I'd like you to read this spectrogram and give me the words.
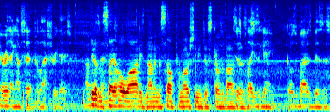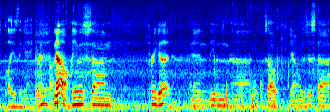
everything I've said for the last three days. He doesn't say a whole lot. He's not into self promotion. He just goes about his just business. plays the game. Goes about his business. Plays the game. No, he was um, pretty good, and even uh, so, you know, it was just uh,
